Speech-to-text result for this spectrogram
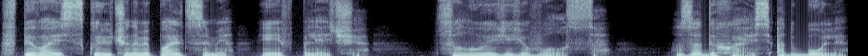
впиваясь скрюченными пальцами ей в плечи, целуя ее волосы, задыхаясь от боли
